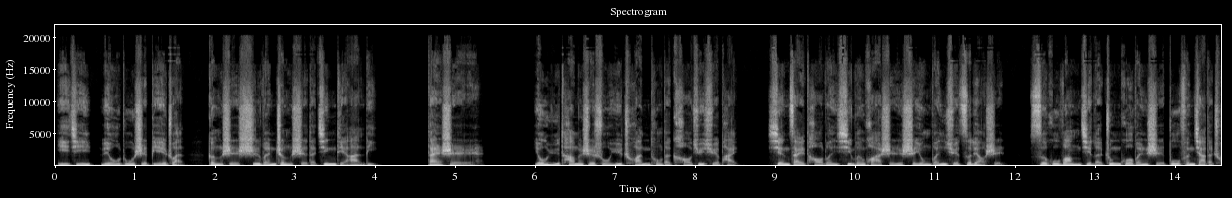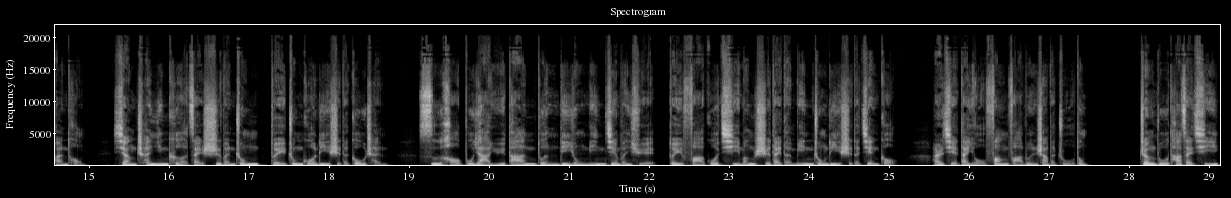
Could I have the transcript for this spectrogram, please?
以及《柳如是别传》，更是诗文正史的经典案例。但是，由于他们是属于传统的考据学派，现在讨论新文化时使用文学资料时，似乎忘记了中国文史不分家的传统。像陈寅恪在诗文中对中国历史的勾陈，丝毫不亚于达恩顿利用民间文学对法国启蒙时代的民众历史的建构，而且带有方法论上的主动。正如他在其《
